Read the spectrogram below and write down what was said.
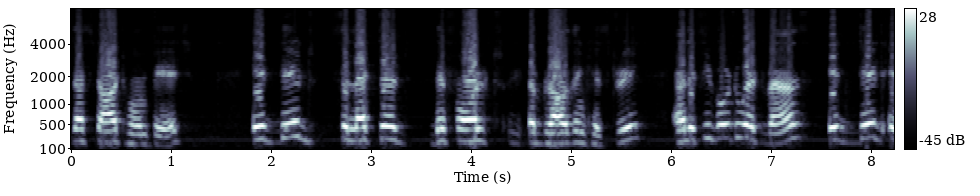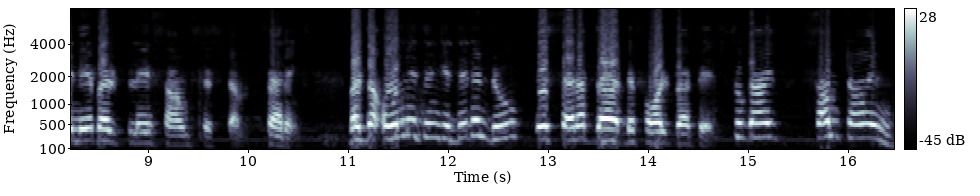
the start home page. It did selected default uh, browsing history. And if you go to advanced, it did enable play sound system settings. But the only thing it didn't do is set up the default web page. So guys, sometimes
